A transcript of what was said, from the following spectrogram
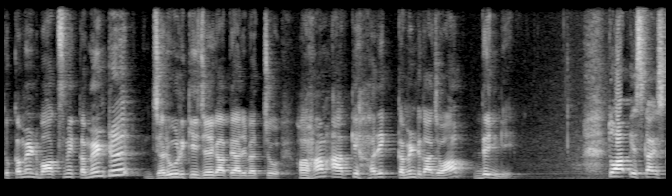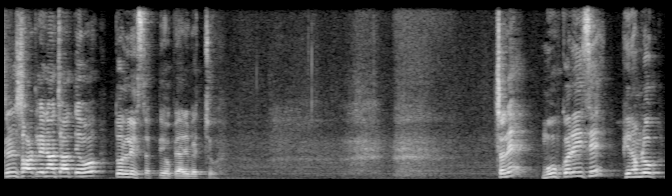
तो कमेंट बॉक्स में कमेंट ज़रूर कीजिएगा प्यारे बच्चों। और हम आपके हर एक कमेंट का जवाब देंगे। तो आप इसका स्क्रीनशॉट लेना चाहते हो तो ले सकते हो प्यारे बच्चों। चलें मूव करें इसे, फिर हम लोग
